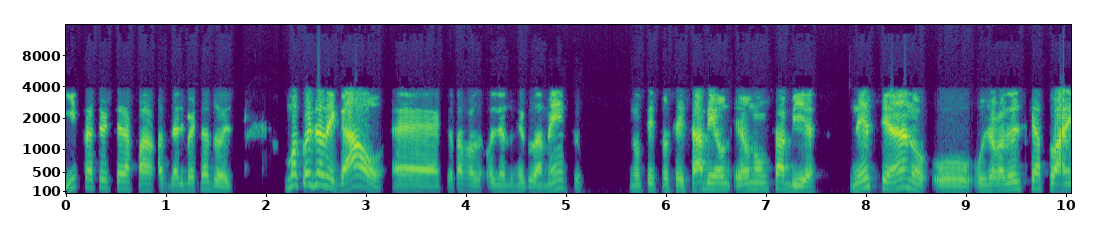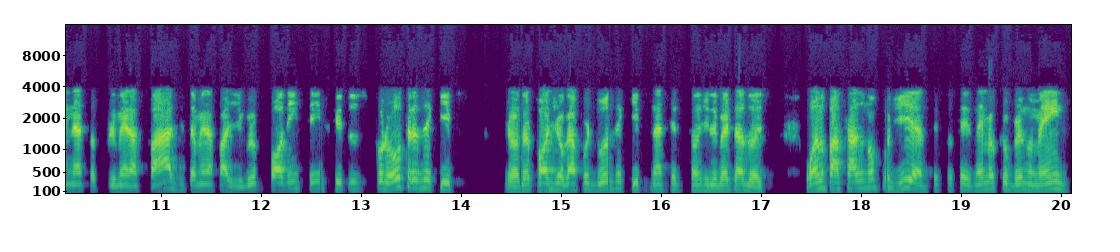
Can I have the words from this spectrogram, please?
e para a terceira fase da Libertadores. Uma coisa legal, é, que eu estava olhando o regulamento, não sei se vocês sabem, eu, eu não sabia. Nesse ano, o- os jogadores que atuarem nessas primeiras fases, também na fase de grupo, podem ser inscritos por outras equipes. O jogador pode jogar por duas equipes nessa edição de Libertadores. O ano passado não podia, não sei se vocês lembram que o Bruno Mendes,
